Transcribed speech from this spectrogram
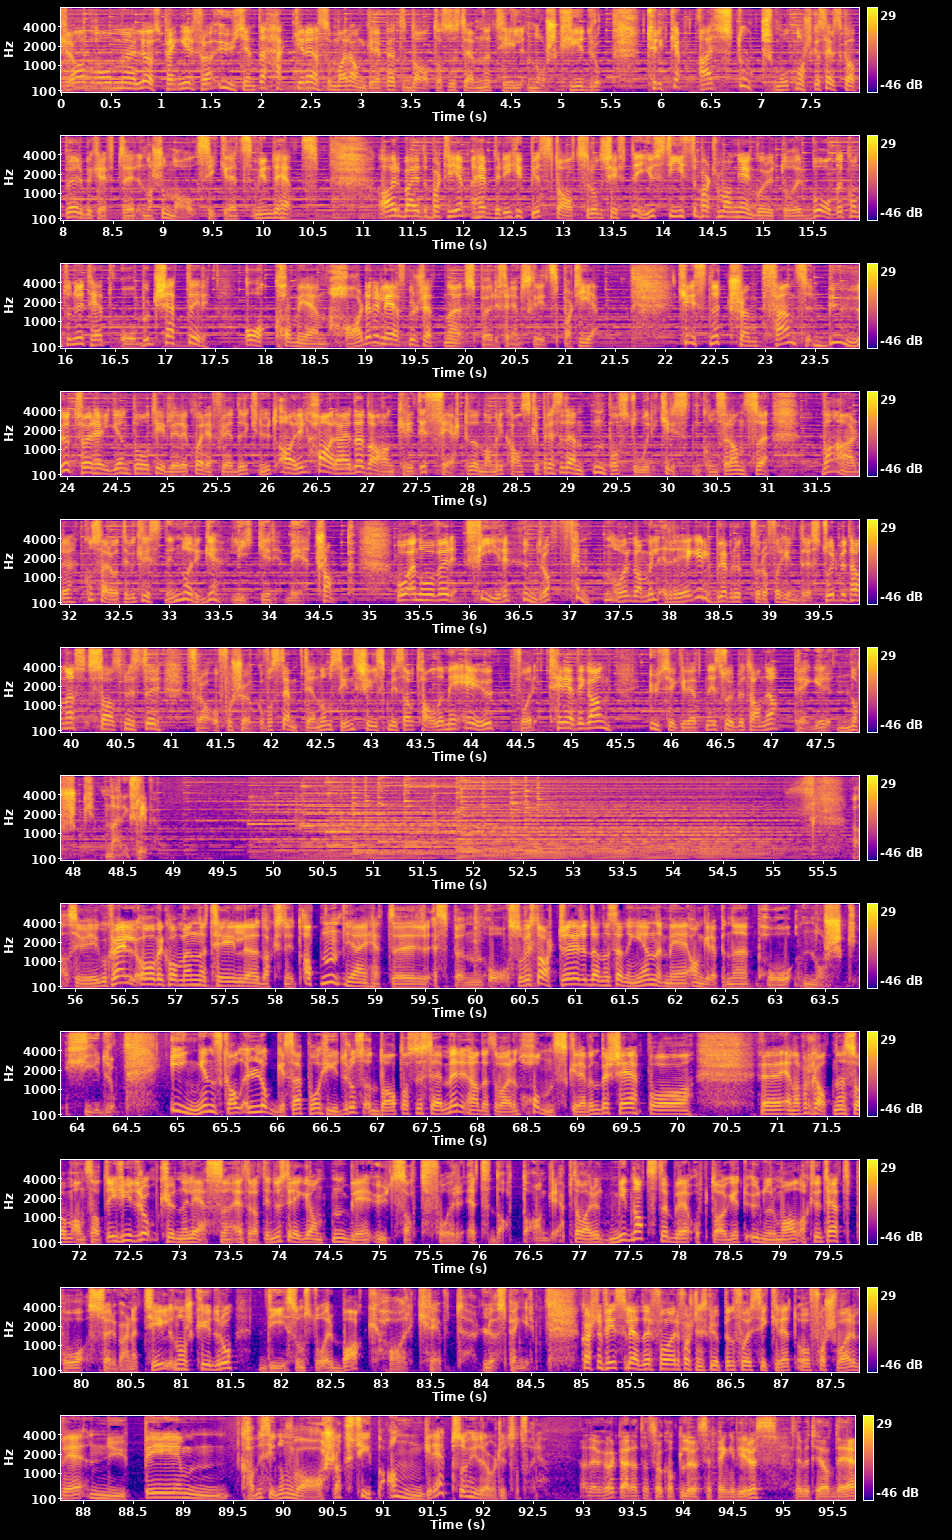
Krav om løspenger fra ukjente hackere som har angrepet datasystemene til Norsk Hydro. Trykket er stort mot norske selskaper, bekrefter Nasjonal sikkerhetsmyndighet. Arbeiderpartiet hevder de hyppige statsrådsskiftene i Justisdepartementet går utover både kontinuitet og budsjetter. Og kom igjen, har dere lest budsjettene, spør Fremskrittspartiet. Kristne Trump-fans buet før helgen på tidligere KrF-leder Knut Arild Hareide da han kritiserte den amerikanske presidenten på stor kristenkonferanse. Hva er det konservative kristne i Norge liker med Trump? Og en over 415 år gammel regel ble brukt for å forhindre Storbritannias statsminister fra å forsøke å få stemt gjennom sin skilsmisseavtale med EU for tredje gang. Usikkerheten i Storbritannia preger norsk næringsliv. Sier vi god kveld og velkommen til Dagsnytt 18. Jeg heter Espen Aas. Og vi starter denne sendingen med angrepene på Norsk Hydro. Ingen skal logge seg på Hydros datasystemer. Ja, dette var en håndskreven beskjed på eh, en av plakatene som ansatte i Hydro kunne lese etter at industrigiganten ble utsatt for et dataangrep. Det var rundt midnatt det ble oppdaget unormal aktivitet på serverne til Norsk Hydro. De som står bak, har krevd løspenger. Karsten Friis, leder for forskningsgruppen for sikkerhet og forsvar ved NUPI. Kan vi si noe om hva slags type angrep som Hydro har vært utsatt for? Det vi har hørt er at det er såkalt løsepengevirus. Det betyr at det,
